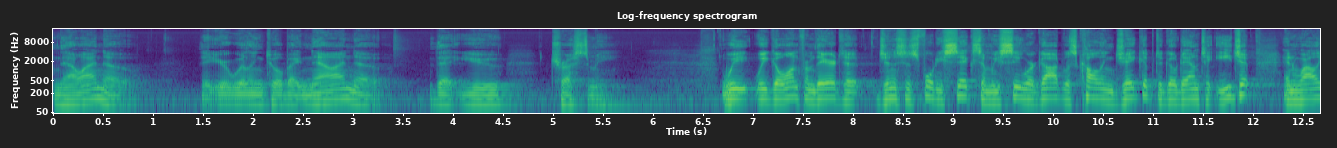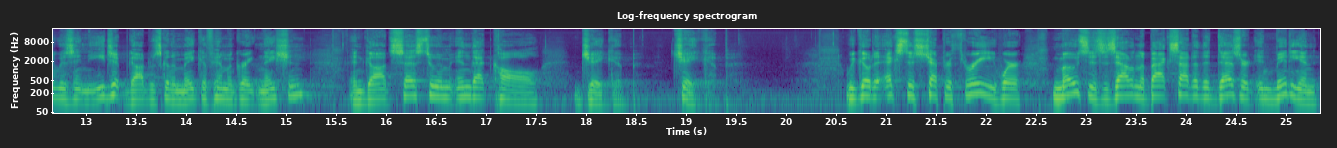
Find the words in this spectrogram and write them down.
Now I know that you're willing to obey. Now I know that you trust me. We, we go on from there to Genesis 46, and we see where God was calling Jacob to go down to Egypt. And while he was in Egypt, God was going to make of him a great nation. And God says to him in that call, Jacob, Jacob. We go to Exodus chapter 3, where Moses is out on the backside of the desert in Midian,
